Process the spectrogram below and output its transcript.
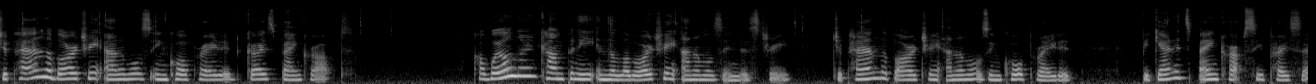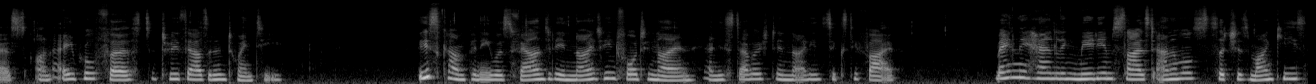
Japan Laboratory Animals Incorporated goes bankrupt. A well known company in the laboratory animals industry, Japan Laboratory Animals Incorporated, began its bankruptcy process on April 1, 2020. This company was founded in 1949 and established in 1965, mainly handling medium sized animals such as monkeys,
